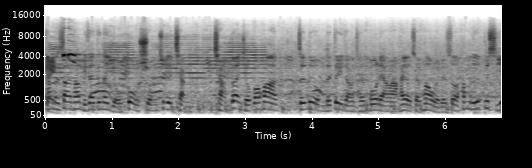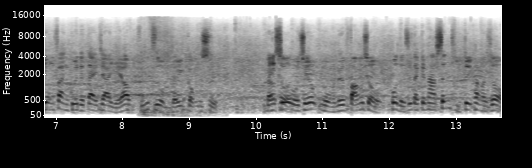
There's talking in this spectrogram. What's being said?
他们上一场比赛真的有够凶，这个抢抢断球，包括针对我们的队长陈柏良啊，还有陈浩伟的时候，他们都是不惜用犯规的代价，也要阻止我们的一个攻势。没错，我觉得我们的防守或者是在跟他身体对抗的时候，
